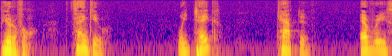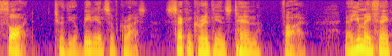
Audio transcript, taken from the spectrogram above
Beautiful. Thank you. We take captive every thought to the obedience of Christ. 2 Corinthians 10 5. Now you may think,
